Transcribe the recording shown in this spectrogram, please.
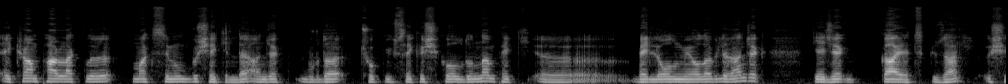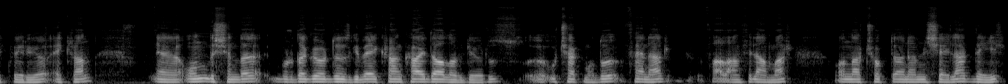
ekran parlaklığı maksimum bu şekilde ancak burada çok yüksek ışık olduğundan pek e, belli olmuyor olabilir ancak gece gayet güzel ışık veriyor ekran. E, onun dışında burada gördüğünüz gibi ekran kaydı alabiliyoruz. E, uçak modu, fener falan filan var. Onlar çok da önemli şeyler değil.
